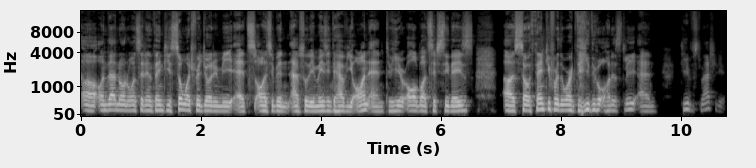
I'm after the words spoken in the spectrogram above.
uh, on that note, once again, thank you so much for joining me. It's honestly been absolutely amazing to have you on and to hear all about 60 days. Uh, so thank you for the work that you do, honestly, and keep smashing it.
